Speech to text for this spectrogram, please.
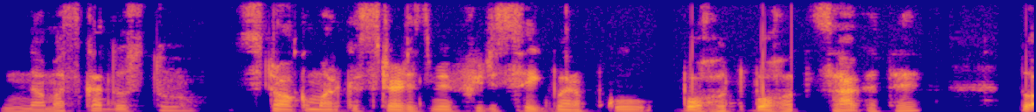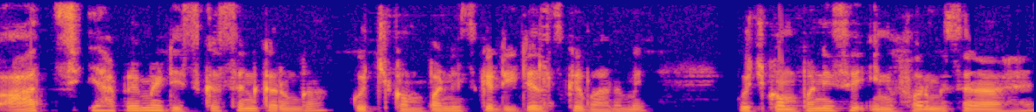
नमस्कार दोस्तों, स्टॉक मार्केट स्टडीज़ में फिर से एक बार आपको बहुत-बहुत स्वागत है। तो आज यहाँ पे मैं डिस्कशन करूँगा कुछ कंपनीज़ के डिटेल्स के बारे में। कुछ कंपनी से इन्फॉर्मेशन आया है,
